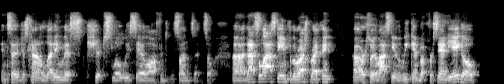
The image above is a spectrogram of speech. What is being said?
instead of just kind of letting this ship slowly sail off into the sunset. So uh, that's the last game for the Rush, but I think, uh, or sorry, last game of the weekend. But for San Diego,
